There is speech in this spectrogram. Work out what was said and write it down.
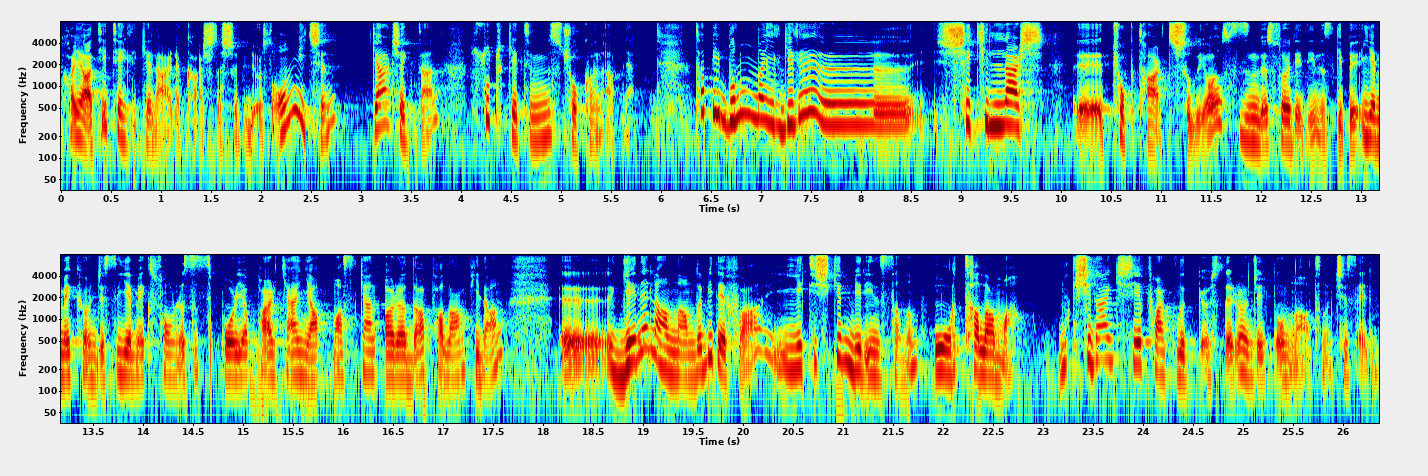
hayati tehlikelerle karşılaşabiliyoruz. Onun için gerçekten su tüketimimiz çok önemli. Tabii bununla ilgili e, şekiller çok tartışılıyor. Sizin de söylediğiniz gibi yemek öncesi, yemek sonrası, spor yaparken, yapmazken, arada falan filan. E, genel anlamda bir defa yetişkin bir insanın ortalama Bu kişiden kişiye farklılık gösterir. Öncelikle onun altını çizelim.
